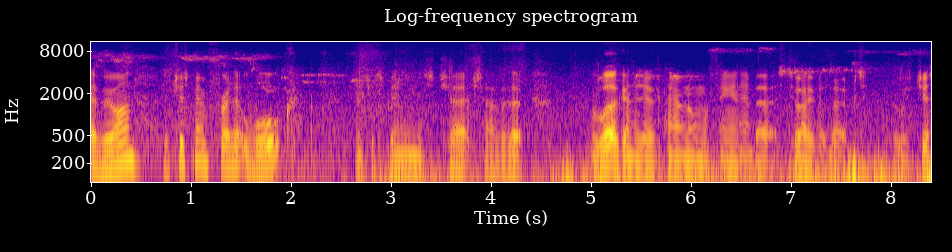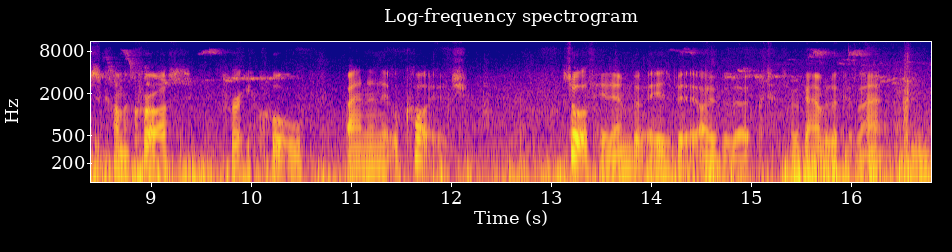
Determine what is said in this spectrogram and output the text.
everyone, we've just been for a little walk. We've just been in this church to have a look. We were going to do a paranormal thing in there, but it's too overlooked. But we've just come across pretty cool abandoned little cottage. Sort of hidden, but it is a bit overlooked. So we're going to have a look at that and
